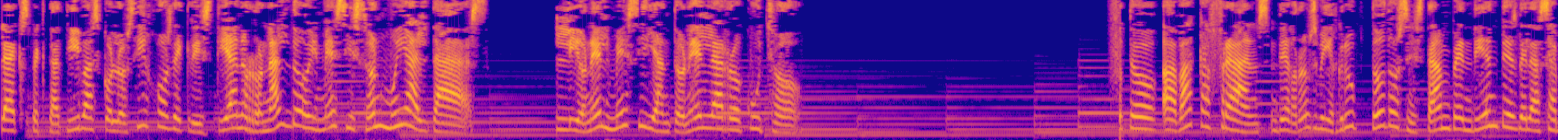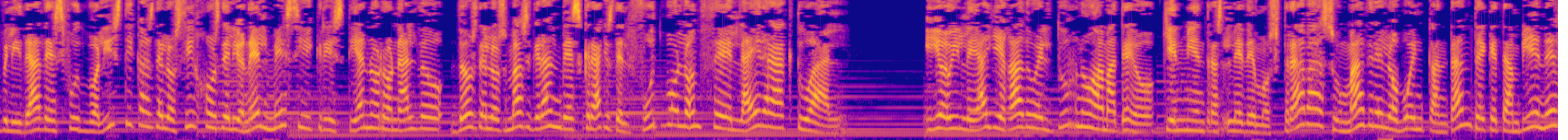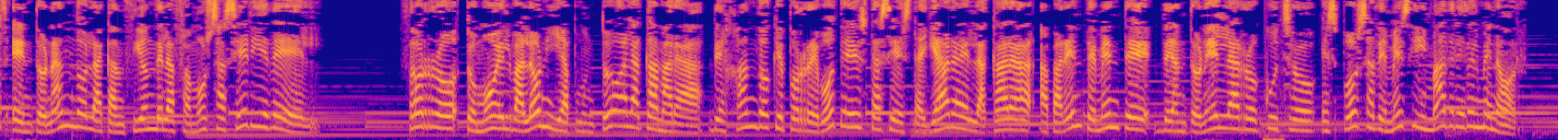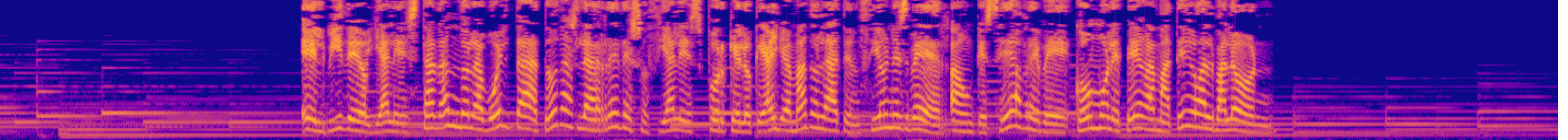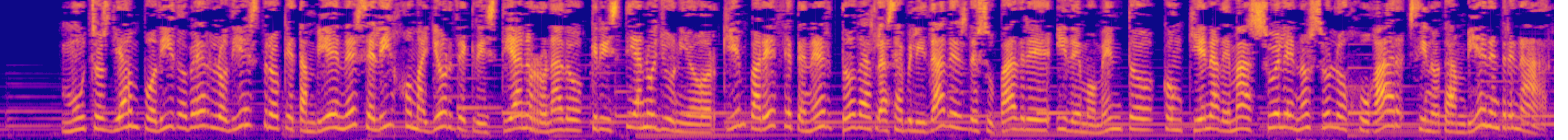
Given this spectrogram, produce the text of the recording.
Las expectativas con los hijos de Cristiano Ronaldo y Messi son muy altas. Lionel Messi y Antonella Rocucho. Foto, Abaca France, de Grosby Group Todos están pendientes de las habilidades futbolísticas de los hijos de Lionel Messi y Cristiano Ronaldo, dos de los más grandes cracks del fútbol 11 en la era actual. Y hoy le ha llegado el turno a Mateo, quien mientras le demostraba a su madre lo buen cantante que también es, entonando la canción de la famosa serie de él. Zorro, tomó el balón y apuntó a la cámara, dejando que por rebote ésta se estallara en la cara, aparentemente, de Antonella Rocucho, esposa de Messi y madre del menor. El vídeo ya le está dando la vuelta a todas las redes sociales porque lo que ha llamado la atención es ver, aunque sea breve, cómo le pega Mateo al balón. Muchos ya han podido ver lo diestro que también es el hijo mayor de Cristiano Ronaldo, Cristiano Jr., quien parece tener todas las habilidades de su padre, y de momento, con quien además suele no solo jugar, sino también entrenar.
